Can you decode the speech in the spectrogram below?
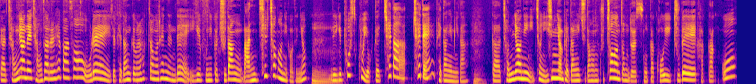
그러니까 작년에 장사를 해봐서 올해 이제 배당금을 확정을 했는데 이게 보니까 주당 17,000원이거든요. 음. 근데 이게 포스코 역대 최다 최대 배당입니다. 음. 그러니까 전년인 2020년 배당이 주당 한 9,000원 정도였으니까 거의 두배 가깝고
